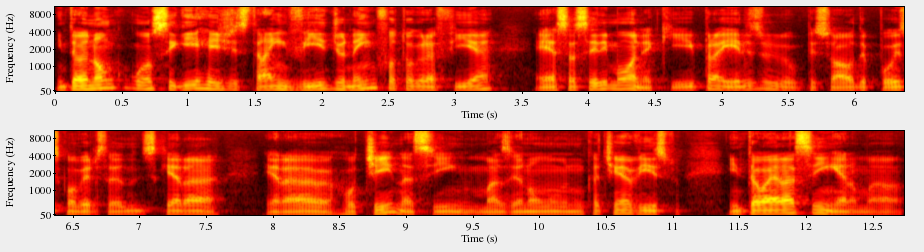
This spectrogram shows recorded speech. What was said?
Então eu não consegui registrar em vídeo nem em fotografia essa cerimônia, que para eles o pessoal depois conversando disse que era era rotina assim, mas eu não, nunca tinha visto. Então era assim, era uma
